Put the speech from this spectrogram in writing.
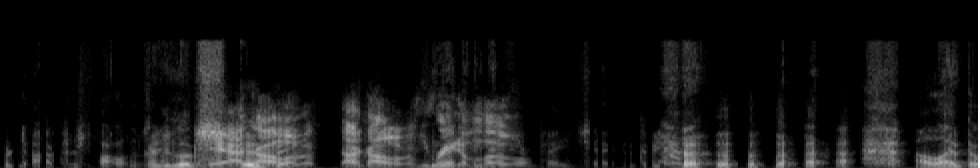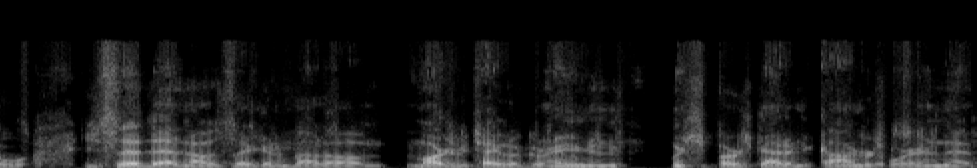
for doctors. Because you look yeah, stupid. I call it a, I call it a freedom muzzle. I like the you said that, and I was thinking about um Marjorie Taylor Greene and when she first got into Congress wearing that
